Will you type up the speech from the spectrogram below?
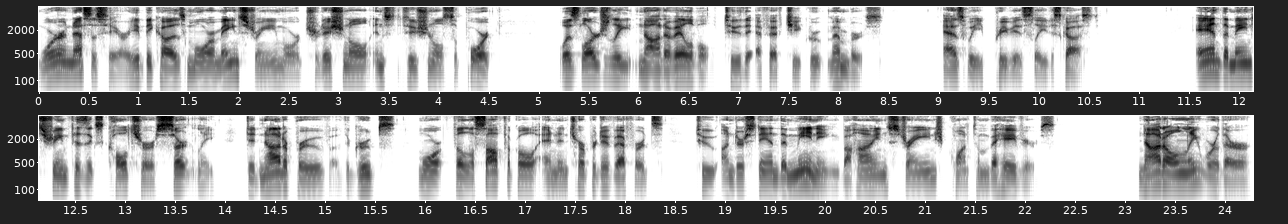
were necessary because more mainstream or traditional institutional support was largely not available to the FFG group members, as we previously discussed. And the mainstream physics culture certainly did not approve of the group's more philosophical and interpretive efforts to understand the meaning behind strange quantum behaviors. Not only were there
